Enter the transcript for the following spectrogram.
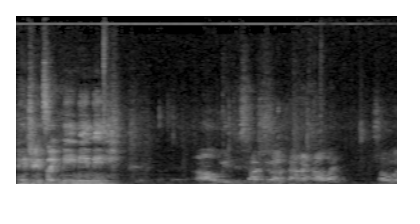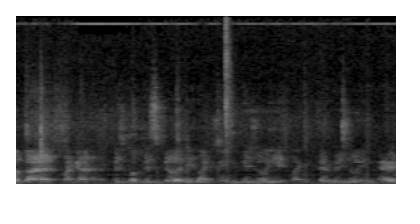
Adrian's like me, me, me. Oh, we just talked about kind of how like someone with a like a physical disability, like maybe visually, like they're visually impaired,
